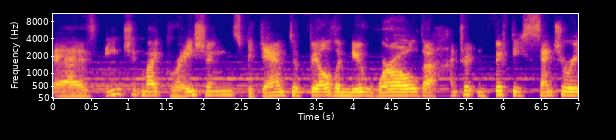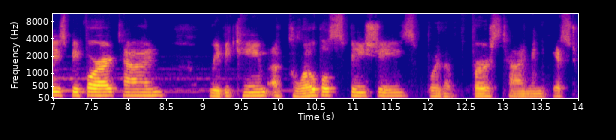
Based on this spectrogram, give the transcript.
As ancient migrations began to fill the New World 150 centuries before our time, we became a global species for the first time in history.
